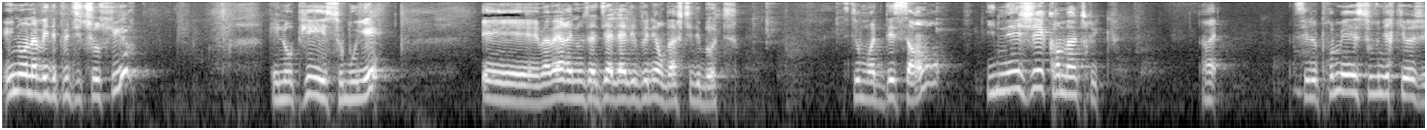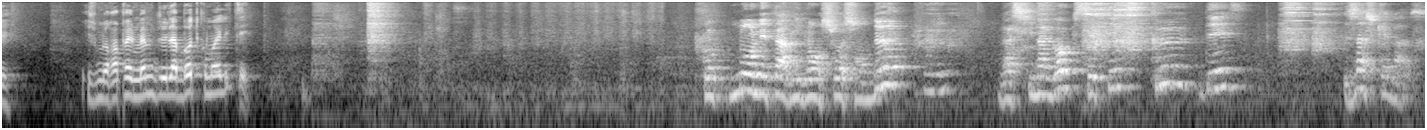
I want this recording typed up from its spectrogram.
Et nous, on avait des petites chaussures. Et nos pieds se mouillaient. Et ma mère, elle nous a dit, allez, allez, venez, on va acheter des bottes. C'était au mois de décembre. Il neigeait comme un truc. Ouais. C'est le premier souvenir que j'ai. Et je me rappelle même de la botte, comment elle était. Quand nous on est arrivés en 62, la synagogue c'était que des Ashkénazes.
